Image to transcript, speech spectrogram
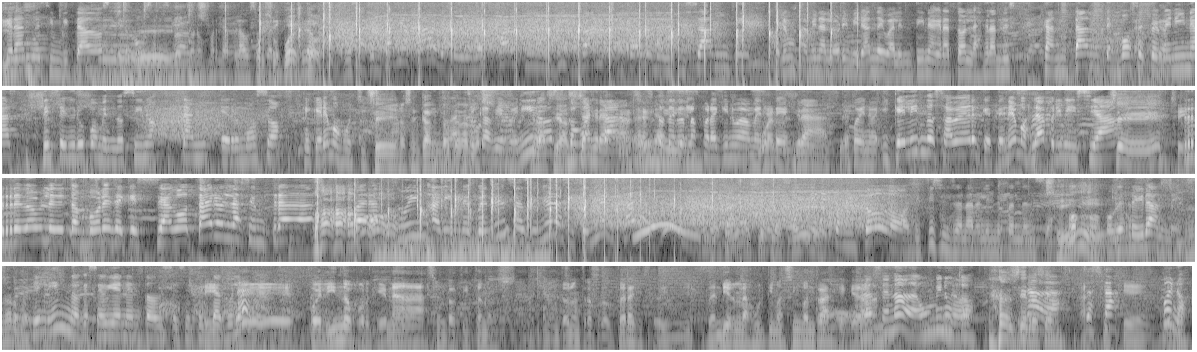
grandes invitados que los vamos a recibir con un fuerte aplauso. Por supuesto. ejemplo, nos acompaña parte de los Sparkling Big Band Pablo Montisanti. Tenemos también a Lori Miranda y Valentina Gratón, las grandes cantantes, voces femeninas de este grupo mendocino tan hermoso que queremos muchísimo. Sí, nos encanta tenerlos. Chicas, bienvenidos. Gracias. ¿Cómo Muchas están? gracias. Gusto tenerlos por aquí nuevamente. Igualmente. Gracias. Bueno, y qué lindo saber que tenemos la primicia. Sí. Redoble de tambores de que se agotaron las entradas ¡Vamos! para Swing a la Independencia. Con todo. Difícil llenar a la Independencia. Sí. Ojo, porque es re grande. Enorme. Qué lindo que se viene entonces, Sí, espectacular. fue, fue lindo porque nada, hace un ratito nos, nos comentó nuestra productora que se vendi- vendieron las últimas cinco entradas que No quedaban. hace nada, un minuto. sí, recién. Nada, ya Así está. que, bueno,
